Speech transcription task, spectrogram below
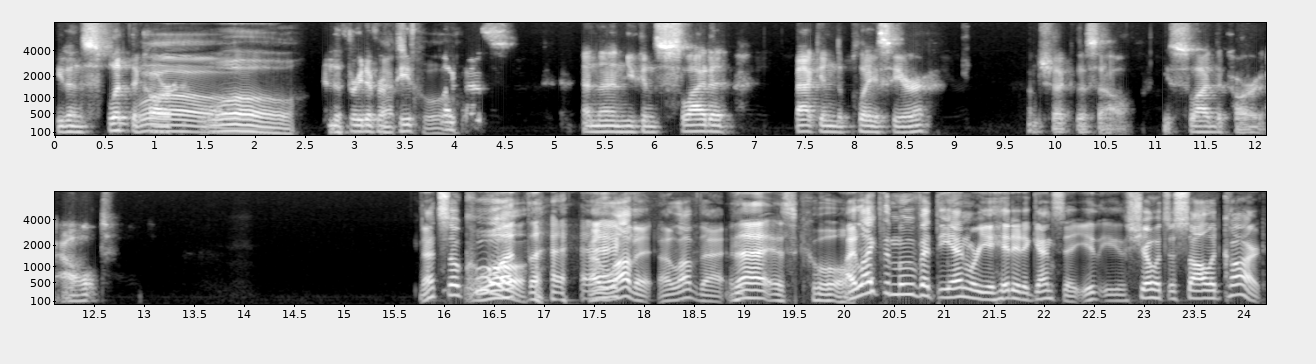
you then split the card Whoa. into three different That's pieces cool. like this. And then you can slide it back into place here. And check this out. You slide the card out. That's so cool. What the heck? I love it. I love that. That is cool. I like the move at the end where you hit it against it. You, you show it's a solid card.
